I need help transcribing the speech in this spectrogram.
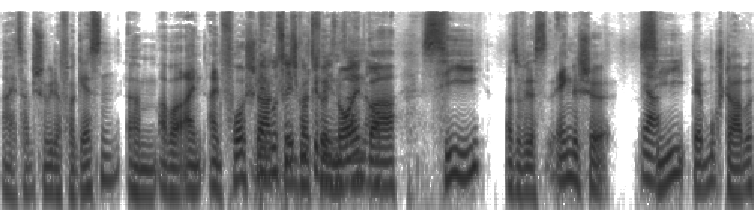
ah, jetzt habe ich schon wieder vergessen. Ähm, aber ein, ein Vorschlag jedenfalls für neun sein, auch. war C, also das englische Ja. C, der Buchstabe,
